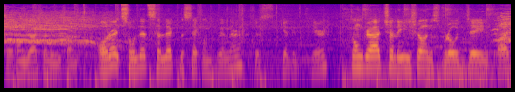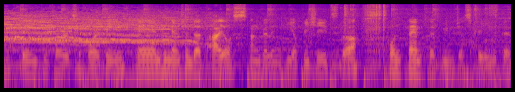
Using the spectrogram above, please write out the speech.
so congratulations. Alright, so let's select the second winner. Just get it here. Congratulations, bro J Pod. Thank you for supporting me. And he mentioned that ayos ang galing. He appreciates the content that we've just created.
